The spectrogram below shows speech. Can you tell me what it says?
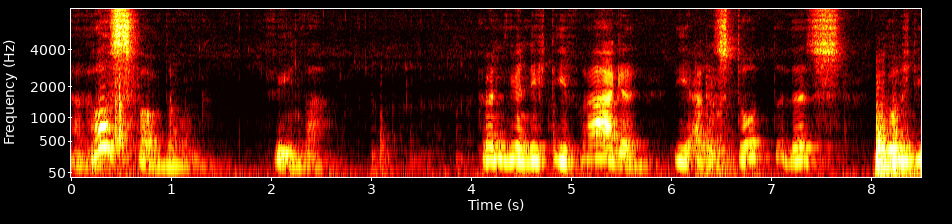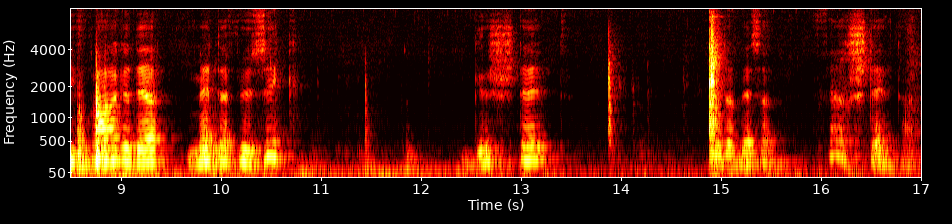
Herausforderung für ihn war, können wir nicht die Frage, die Aristoteles durch die Frage der Metaphysik gestellt oder besser verstellt hat.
